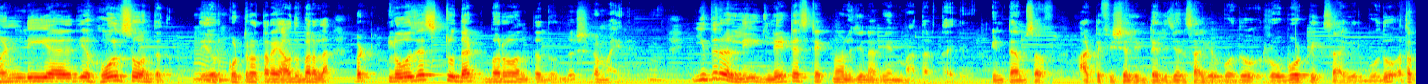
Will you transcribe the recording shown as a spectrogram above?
ಮಂಡಿಯಾಗೆ ಹೋಲಿಸುವಂಥದ್ದು. ದೇವ್ರು ಕೊಟ್ಟಿರೋ ಥರ ಯಾವುದು ಬರಲ್ಲ ಬಟ್ ಕ್ಲೋಸೆಸ್ಟ್ ಟು ದಟ್ ಬರೋ ಅಂಥದ್ದು ಒಂದು ಶ್ರಮ ಇದೆ. ಇದರಲ್ಲಿ ಲೇಟೆಸ್ಟ್ ಟೆಕ್ನಾಲಜಿ ನಾವೇನು ಮಾತಾಡ್ತಾ ಇದ್ದೀವಿ? In terms of artificial intelligence ಆಗಿರ್ಬೋದು ರೋಬೋಟಿಕ್ಸ್ ಆಗಿರ್ಬೋದು ಅಥವಾ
